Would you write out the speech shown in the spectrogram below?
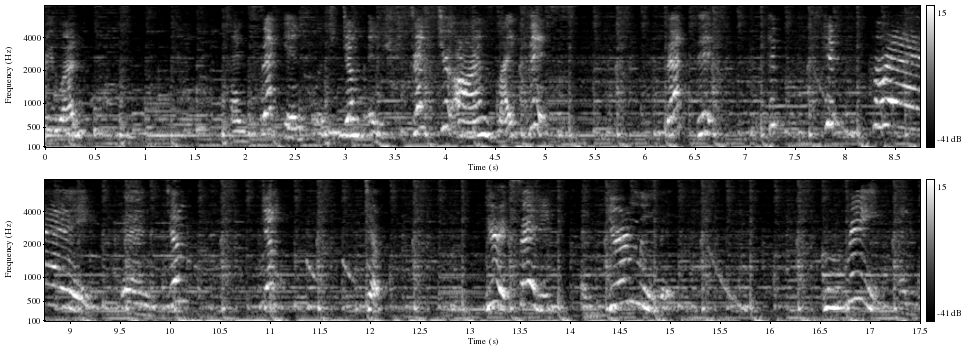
Everyone. And second, let's jump and stretch your arms like this. That's it. Hip, hip, hooray! And jump, jump, jump. You're excited and you're moving. Great! And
